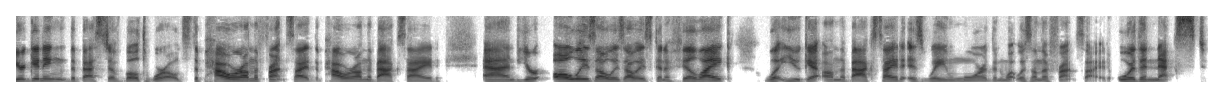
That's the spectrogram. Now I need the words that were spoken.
you're getting the best of both worlds, the power on the front side, the power on the back side. And you're always, always, always going to feel like what you get on the backside is way more than what was on the front side or the next,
